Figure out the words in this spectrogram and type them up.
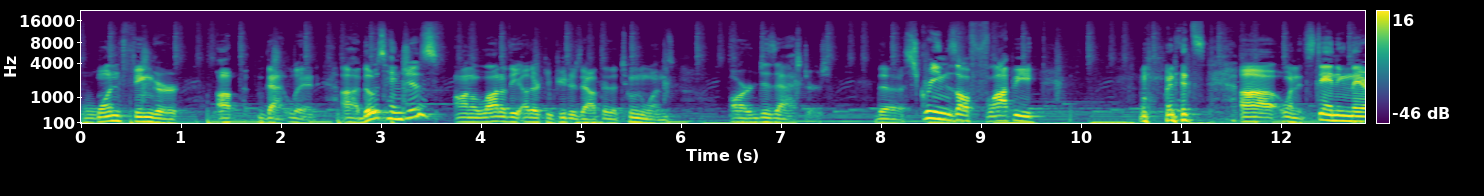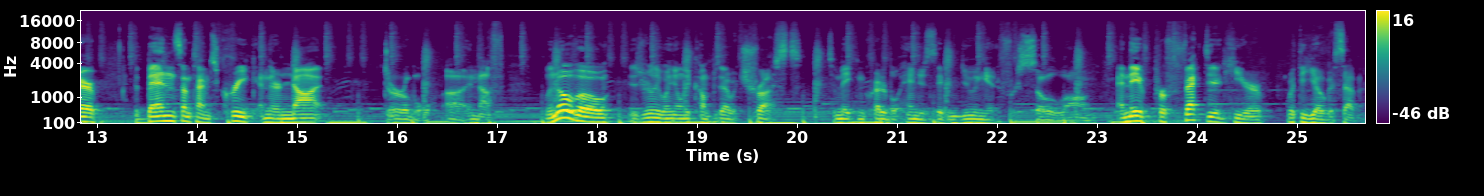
one finger up that lid? Uh, those hinges on a lot of the other computers out there, the two-in-ones, are disasters. The screen is all floppy when it's uh, when it's standing there. The bends sometimes creak and they're not durable uh, enough. Lenovo is really one of the only companies I would trust to make incredible hinges. They've been doing it for so long. And they've perfected it here with the Yoga 7.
